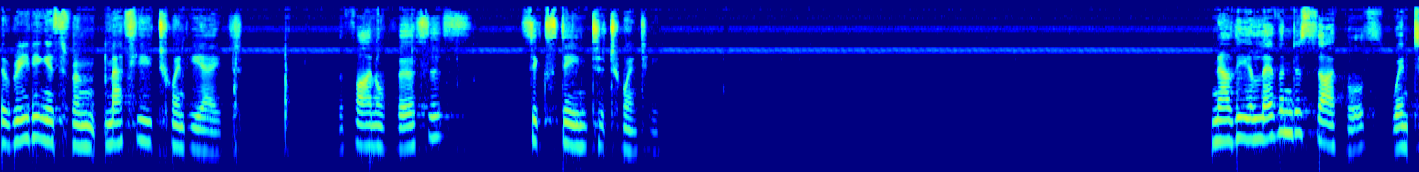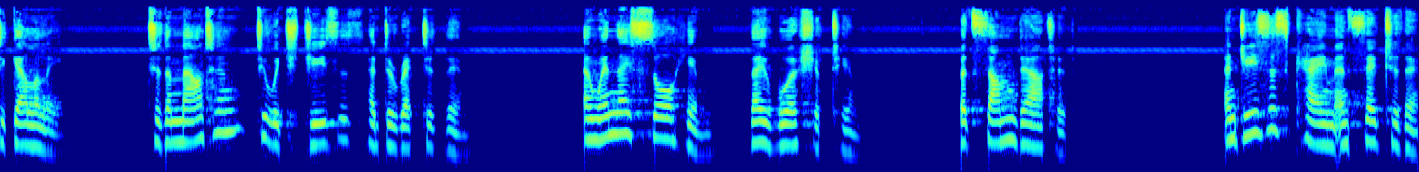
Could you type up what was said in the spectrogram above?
the reading is from Matthew 28, the final verses 16 to 20. Now the eleven disciples went to Galilee, to the mountain to which Jesus had directed them. And when they saw him, they worshipped him, but some doubted. And Jesus came and said to them,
